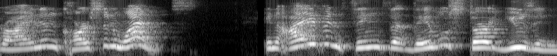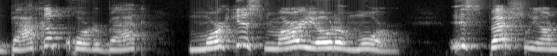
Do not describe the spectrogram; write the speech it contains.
Ryan and Carson Wentz. And I even think that they will start using backup quarterback Marcus Mariota more, especially on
